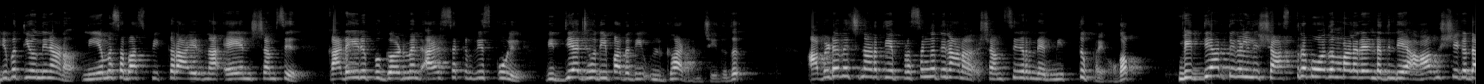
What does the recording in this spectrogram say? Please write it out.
ഇരുപത്തിയൊന്നിനാണ് നിയമസഭാ സ്പീക്കറായിരുന്ന A N Shamseer Kadayiruppu government higher secondary സ്കൂളിൽ വിദ്യാജ്യോതി പദ്ധതി ഉദ്ഘാടനം ചെയ്തത്. അവിടെ വെച്ച് നടത്തിയ പ്രസംഗത്തിലാണ് ഷംസീറിന്റെ മിത്ത് പ്രയോഗം. വിദ്യാർത്ഥികളിൽ ശാസ്ത്രബോധം വളരേണ്ടതിന്റെ ആവശ്യകത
